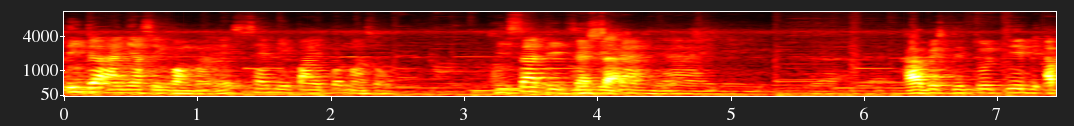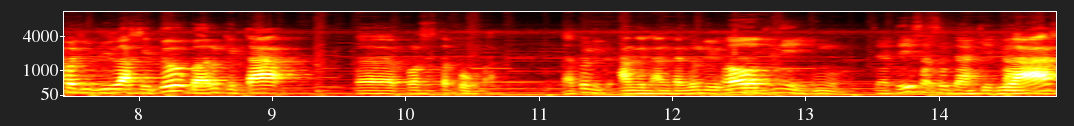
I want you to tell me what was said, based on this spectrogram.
Tidak hanya singkong manis, semi pahit pun masuk. Bisa dijadikan ya ini. Ya, ya. Habis dicuci, di- apa dibilas itu baru kita eh, proses tepung pak. Atau di angin-angin dulu. Di, Oh, gini. Hmm. Jadi sesudah kita Bilas.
